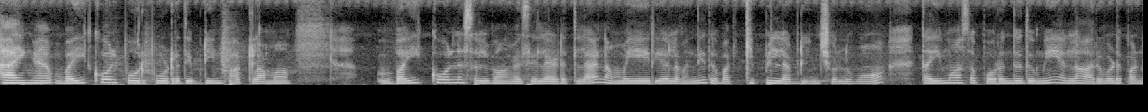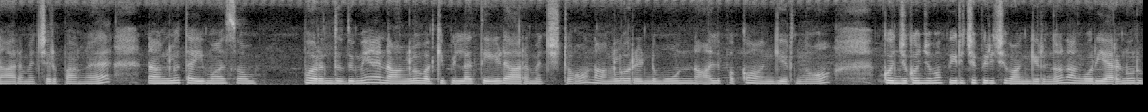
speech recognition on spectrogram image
ஹாய்ங்க வைக்கோல் போர் போடுறது எப்படின்னு பார்க்கலாமா? வைக்கோல்னு சொல்லுவாங்க சில இடத்துல. நம்ம ஏரியாவில் வந்து இதை வக்கிப்பில் அப்படின்னு சொல்லுவோம். தை மாதம் பிறந்ததுமே எல்லாம் அறுவடை பண்ண ஆரம்பிச்சிருப்பாங்க. நாங்களும் தை மாதம் பிறந்ததுமே நாங்களும் வக்கிப்பில்லாம் தேட ஆரம்பிச்சிட்டோம். நாங்களும் ரெண்டு மூணு நாலு பக்கம் வாங்கியிருந்தோம். கொஞ்சம் கொஞ்சமாக பிரித்து பிரித்து வாங்கியிருந்தோம். நாங்கள் ஒரு இரநூறு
